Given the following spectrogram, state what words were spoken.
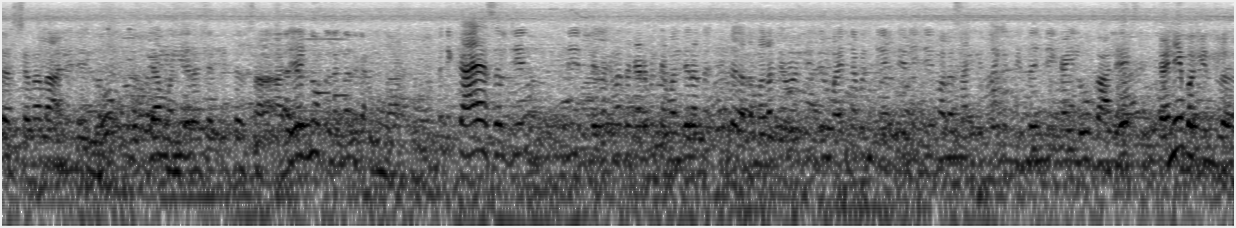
दर्शनाला आलेले लोक त्या मंदिराच्या तिथं आले. लग्नाचं काय असेल जे ते- लग्नाचं कार्यक्रम त्या मंदिरात तिथं आता मला तेवढं डिटेल माहीत नाही पण ते त्यांनी जे मला सांगितलं की तिथं जे काही लोक आले त्यांनी बघितलं.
